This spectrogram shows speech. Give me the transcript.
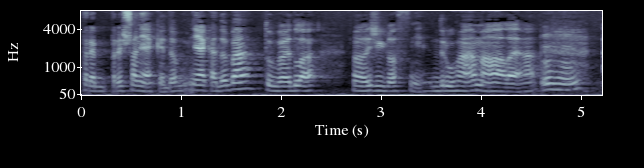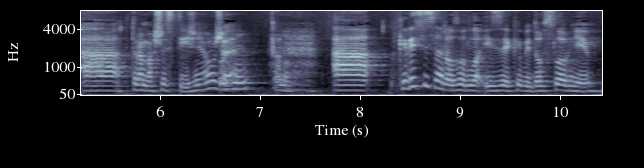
pre, prešla nejaké do, nejaká doba, tu vedľa leží vlastne druhá malá Lea, Uh-huh. a, ktorá má 6 týždňov, že? Uh-huh. Áno. A kedy si sa rozhodla ísť keby doslovne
